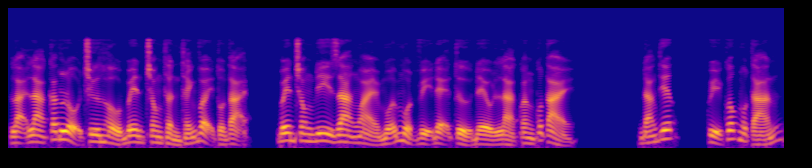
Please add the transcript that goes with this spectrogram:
lại là các lộ chư hầu bên trong thần thánh vậy tồn tại, bên trong đi ra ngoài mỗi một vị đệ tử đều là quan cốt tài. Đáng tiếc, quỷ cốc một tán,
